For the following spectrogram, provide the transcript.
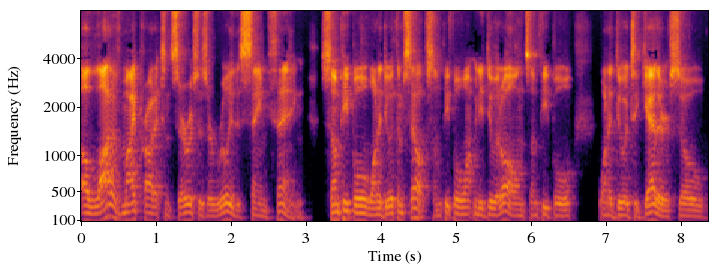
a lot of my products and services are really the same thing. Some people want to do it themselves. Some people want me to do it all, and some people want to do it together. So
